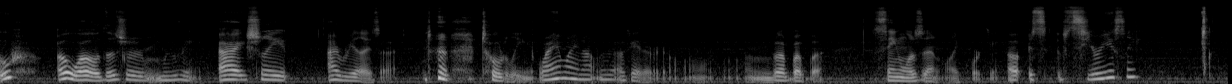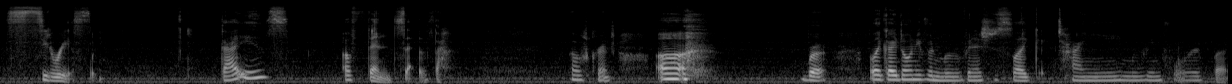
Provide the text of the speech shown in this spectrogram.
ooh, oh whoa, those are moving. I Actually, I realize that totally. Why am I not moving? Okay, there we go. Blah, blah, blah. The thing wasn't like working. Oh, it's seriously, seriously. That is offensive. That was cringe. Uh, bruh like I don't even move and it's just like tiny moving forward, but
